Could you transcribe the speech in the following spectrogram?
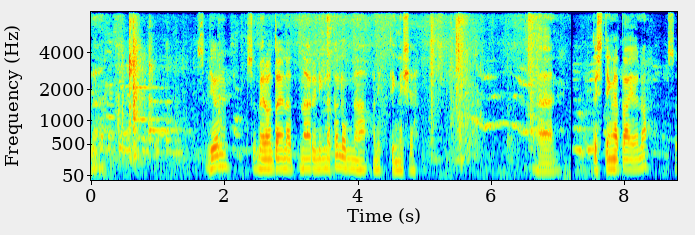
Yan. So, yun. So, meron tayong narinig na tunog na connecting na siya. Yan. Testing na tayo, no? So,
